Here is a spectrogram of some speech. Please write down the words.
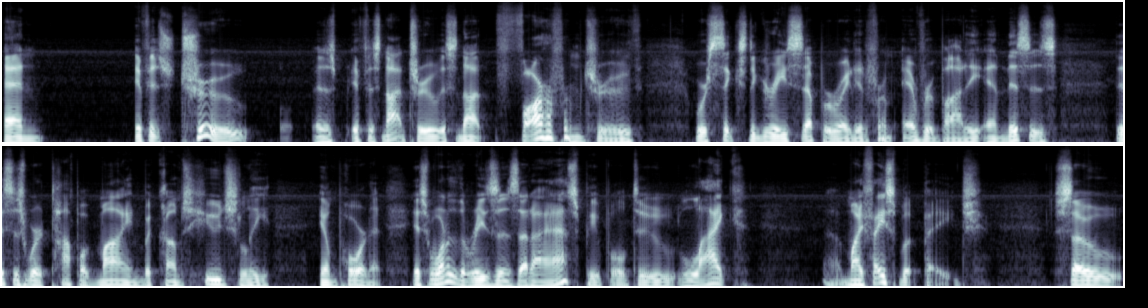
And if it's true, if it's not true, it's not far from truth. We're six degrees separated from everybody, and this is this is where top of mind becomes hugely important. It's one of the reasons that I ask people to like uh, my Facebook page so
